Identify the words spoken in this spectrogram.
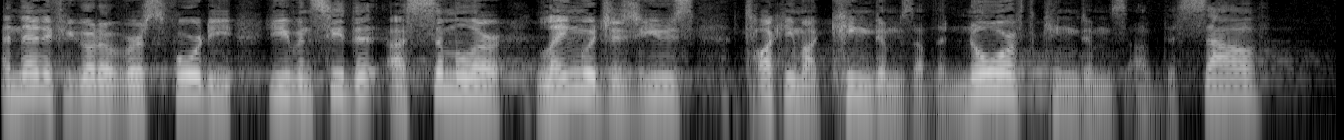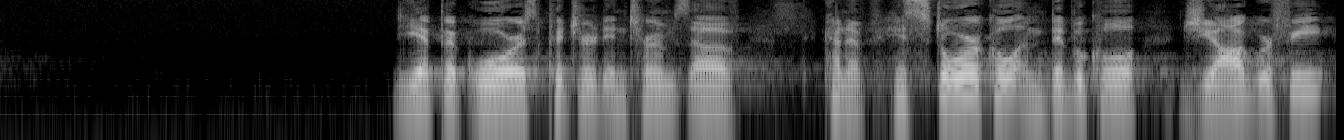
And then if you go to verse 40, you even see that a similar language is used talking about kingdoms of the north, kingdoms of the south. The epic war is pictured in terms of kind of historical and biblical geography.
